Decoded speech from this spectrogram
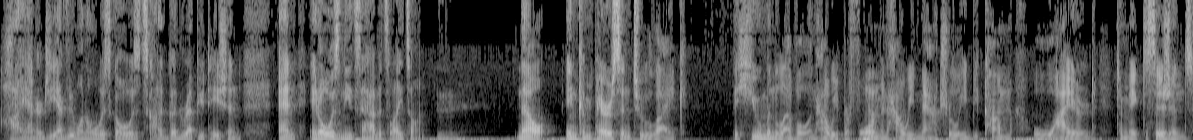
high energy. Everyone always goes. It's got a good reputation and it always needs to have its lights on. Mm-hmm. Now, in comparison to like the human level and how we perform and how we naturally become wired to make decisions,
